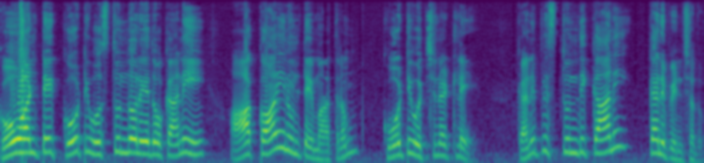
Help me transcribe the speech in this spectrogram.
కో అంటే కోటి వస్తుందో లేదో కానీ ఆ కాయిన్ ఉంటే మాత్రం కోటి వచ్చినట్లే. కనిపిస్తుంది కానీ కనిపించదు.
